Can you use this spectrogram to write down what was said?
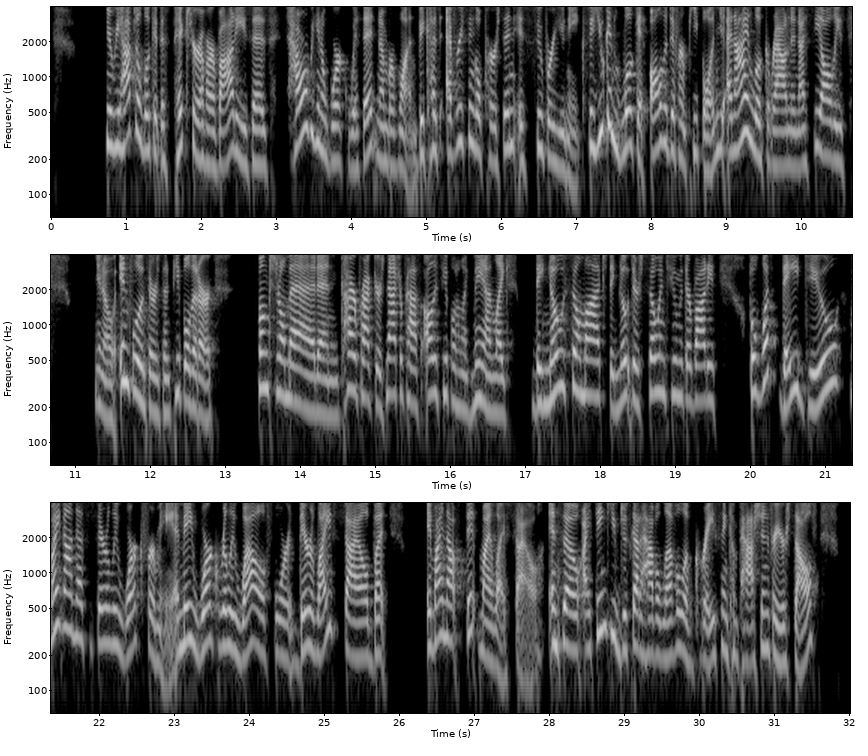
you know, we have to look at this picture of our bodies as how are we going to work with it? Number one, because every single person is super unique. So you can look at all the different people, and and I look around and I see all these, you know, influencers and people that are functional med and chiropractors, naturopaths, all these people. And I'm like, man, like they know so much. They know they're so in tune with their bodies. But what they do might not necessarily work for me. It may work really well for their lifestyle, but it might not fit my lifestyle. And so I think you've just got to have a level of grace and compassion for yourself.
